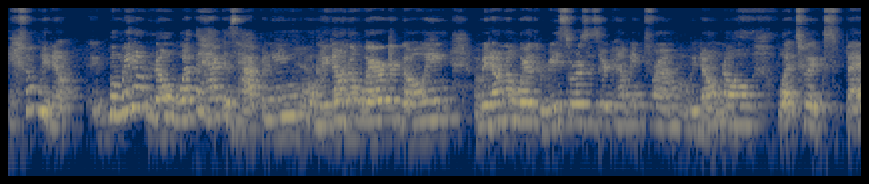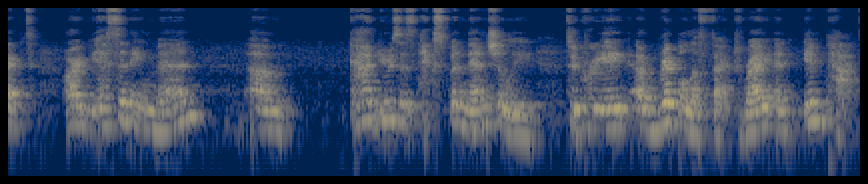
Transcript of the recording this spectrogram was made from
even we don't when we don't know what the heck is happening, when we don't know where we're going, when we don't know where the resources are coming from, when we don't know what to expect, our yes and amen um, God uses exponentially to create a ripple effect, right? An impact.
